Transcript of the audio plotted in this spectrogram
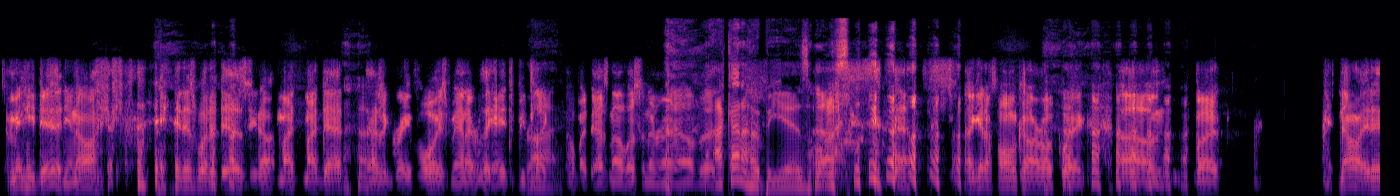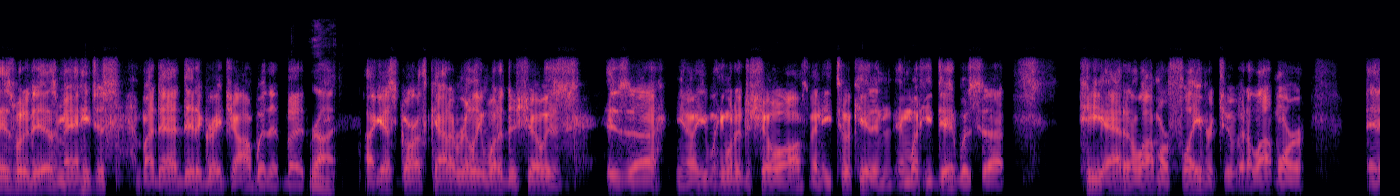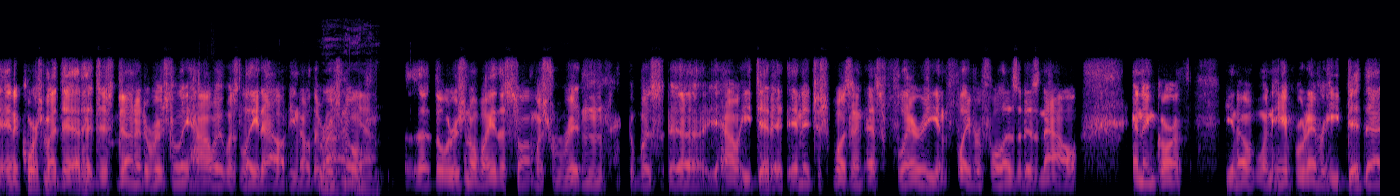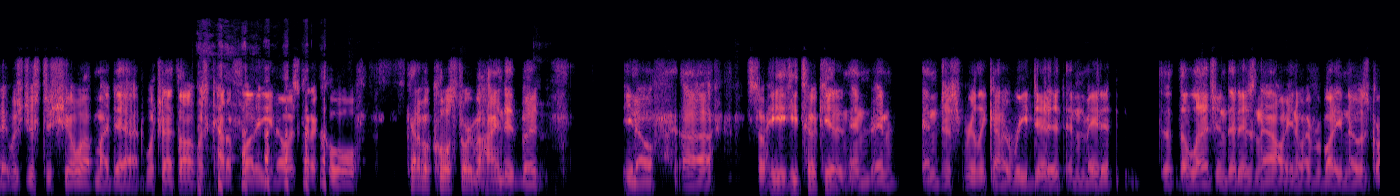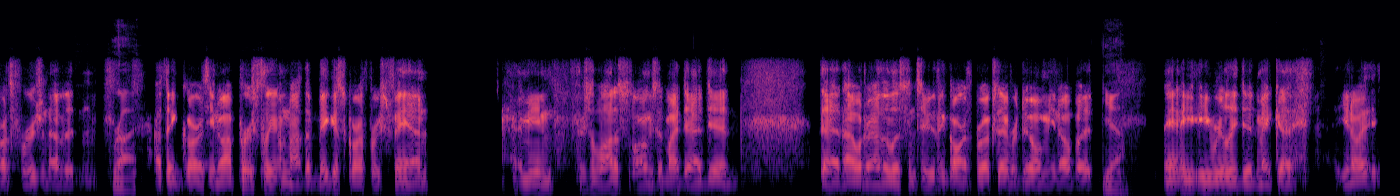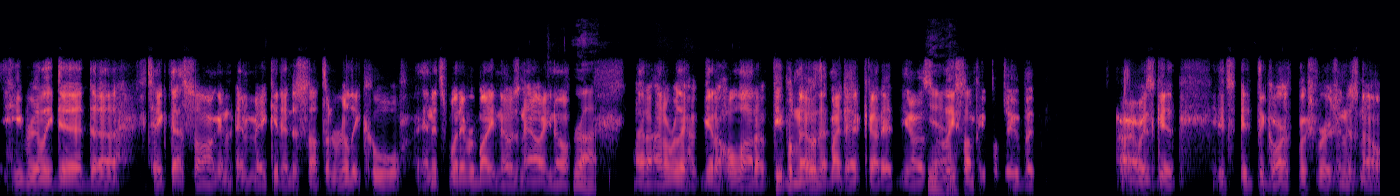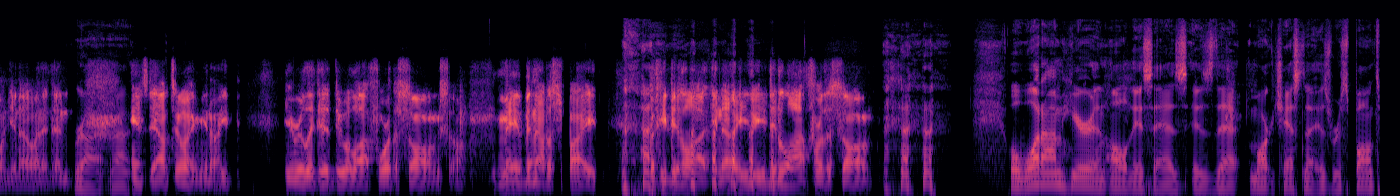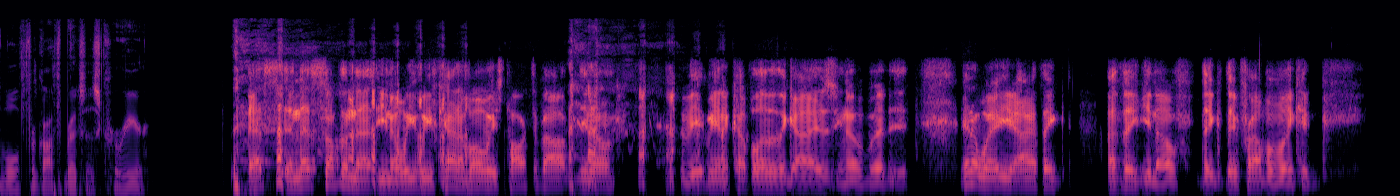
I mean, he did. You know, it is what it is. You know, my my dad has a great voice, man. I really hate to be Right. like, oh, my dad's not listening right now, but I kind of hope he is, honestly. I get a phone call real quick. Um, but no, it is what it is, man. He just my dad did a great job with it, but right. I guess Garth kind of really wanted to show his his uh you know he he wanted to show off and he took it and and what he did was uh he added a lot more flavor to it, a lot more and, and of course my dad had just done it originally how it was laid out, you know, the Right, original yeah. the, the original way the song was written was uh, how he did it, and it just wasn't as flary and flavorful as it is now. And then Garth, you know, when he whenever he did that, it was just to show up my dad, which I thought was kind of funny. You know, it's kind of cool, kind of a cool story behind it. But you know, uh, so he he took it and and and, and just really kind of redid it and made it. The, the legend that is now, you know, everybody knows Garth's version of it. And Right. I think Garth, you know, I personally, I'm not the biggest Garth Brooks fan. I mean, there's a lot of songs that my dad did that I would rather listen to than Garth Brooks ever do them, you know, but Yeah. man, he, he really did make a, you know, he really did uh, take that song and, and make it into something really cool. And it's what everybody knows now, you know, Right. I don't, I don't really get a whole lot of people know that my dad cut it, you know, Yeah. at least some people do, but I always get it's it, the Garth Brooks version is known, you know, and, and Right. Right. hands down to him. You know, he he really did do a lot for the song. So may have been out of spite, but he did a lot. You know, he, he did a lot for the song. well, what I'm hearing all this as is that Mark Chesnutt is responsible for Garth Brooks's career. That's and that's something that you know we we've kind of always talked about. You know, me, me and a couple other the guys. You know, but it, in a way, yeah, I think I think you know they they probably could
